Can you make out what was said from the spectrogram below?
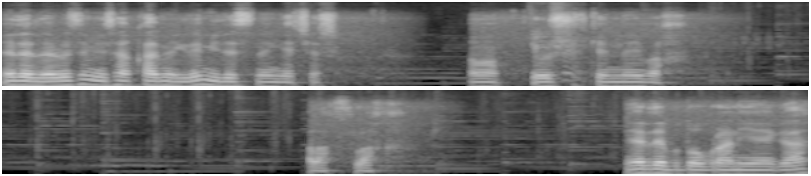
Ne derler bilsin insan kalbine girer midesinden geçer. Tamam. Görüşürüz. Kendine iyi bak. Salak sulak. Nerede bu Dobraniyega?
